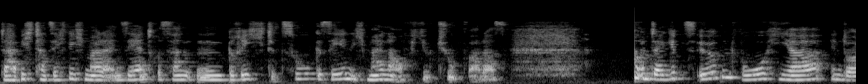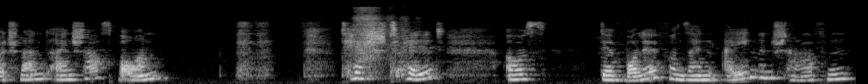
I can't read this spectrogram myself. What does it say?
Da habe ich tatsächlich mal einen sehr interessanten Bericht zu gesehen. Ich meine, auf YouTube war das. Und da gibt's irgendwo hier in Deutschland einen Schafsbauern, der stellt aus der Wolle von seinen eigenen Schafen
